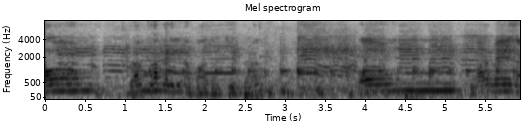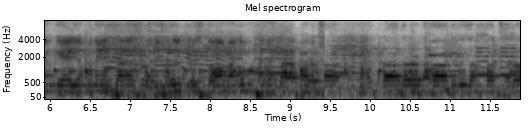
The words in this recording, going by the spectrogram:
ఓం బ్రహ్మ కడిగిన పాదం కీర్తన. ॐ नर्मे गङ्गे यमुने सरस्वति सदकृस्तोमगं भजता परुषादरणवादिति संवत्सरो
